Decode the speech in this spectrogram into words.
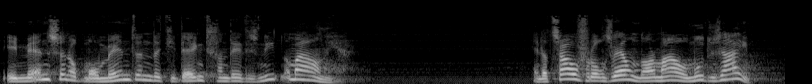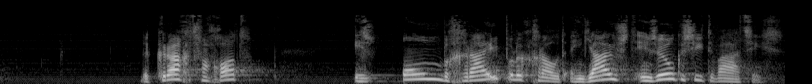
in mensen op momenten dat je denkt van dit is niet normaal meer. En dat zou voor ons wel normaal moeten zijn. De kracht van God is onbegrijpelijk groot. En juist in zulke situaties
